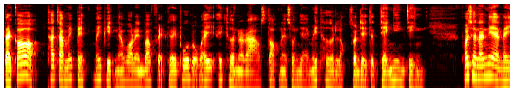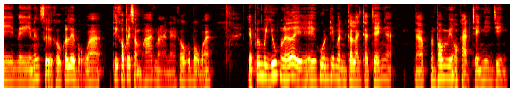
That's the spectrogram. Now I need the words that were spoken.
แต่ก็ถ้าจำไม่เป็ดไม่ผิดนะวอร์เรนบัฟเฟตเคยพูดบอกว่าไอ้ turn around stock เนี่ยส่วนใหญ่ไม่เทิร์นหรอกส่วนใหญ่จะเจ๊งจริง ๆ เพราะฉะนั้นเนี่ยในในหนังสือเขาก็เลยบอกว่าที่เขาไปสัมภาษณ์มานะเขาก็บอกว่าอย่าเพิ่งไปยุ่งเลยไอ้หุ้นที่มันกำลังจะเจ๊งอะ่ะนะครับมันเพราะมีโอกาสเจ๊งจริง ๆ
